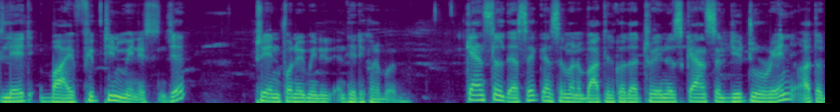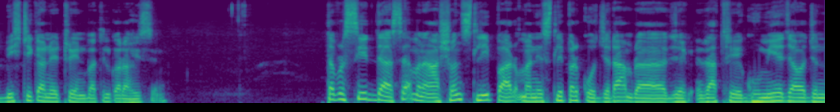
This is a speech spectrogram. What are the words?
delayed by fifteen minutes যে ট্রেন পনেরো মিনিট দেরি করবে। ক্যান্সেল দেওয়া আছে। ক্যান্সেল মানে বাতিল করা। The train is cancel due to rain অর্থাৎ বৃষ্টির কারণে ট্রেন বাতিল করা হয়েছে। তারপর সিট দেওয়া আছে মানে আসন স্লিপার মানে স্লিপার কোচ যেটা আমরা যে রাত্রে ঘুমিয়ে যাওয়ার জন্য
